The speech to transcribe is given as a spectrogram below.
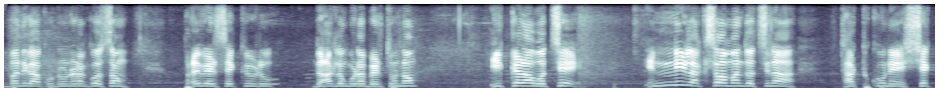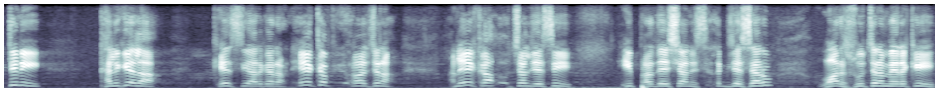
ఇబ్బంది కాకుండా ఉండడం కోసం ప్రైవేట్ సెక్యూరిటీ గార్డులను కూడా పెడుతున్నాం. ఇక్కడ వచ్చే ఎన్ని లక్షల మంది వచ్చినా తట్టుకునే శక్తిని కలిగేలా కేసీఆర్ గారు అనేక వ్యూహరచన అనేక ఆలోచనలు చేసి ఈ ప్రదేశాన్ని సెలెక్ట్ చేశారు. వారి సూచన మేరకి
